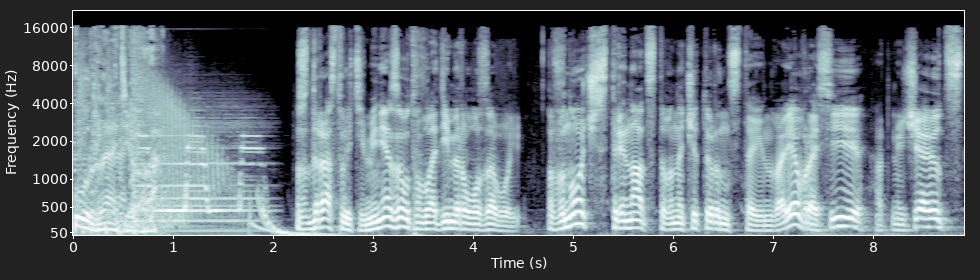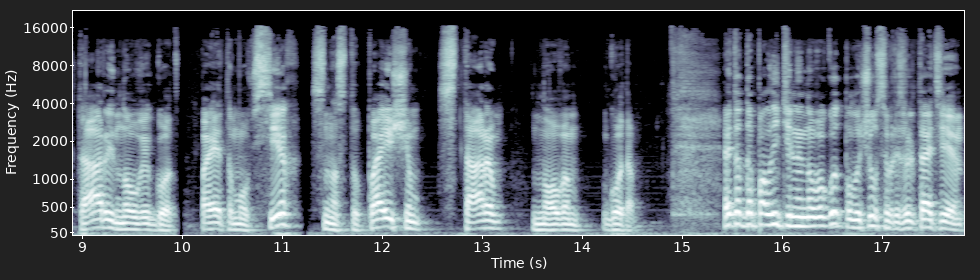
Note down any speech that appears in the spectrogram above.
у радио. Здравствуйте, меня зовут Владимир Лозовой. В ночь с 13 на 14 января в России отмечают Старый Новый год. Поэтому всех с наступающим Старым Новым Годом. Этот дополнительный Новый год получился в результате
